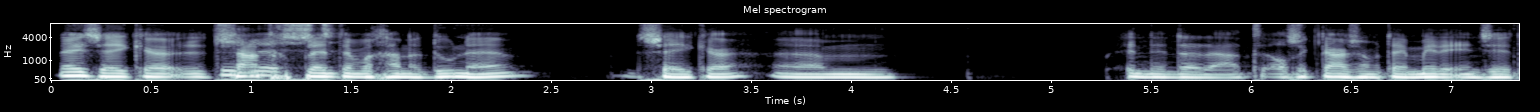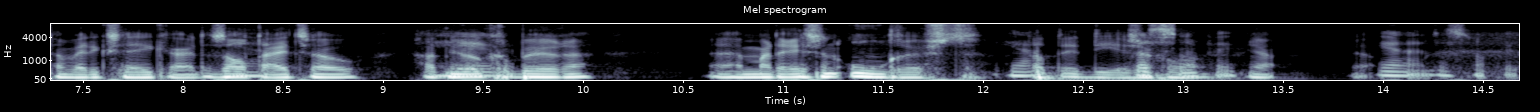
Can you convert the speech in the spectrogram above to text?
nee, zeker. Het Die staat rust. gepland en we gaan het doen, hè. Zeker. Ehm, en inderdaad, als ik daar zo meteen middenin zit, dan weet ik zeker. Dat is Ja. altijd zo. Gaat nu ook gebeuren. Eh, maar er is een onrust. Ja, dat, die is dat er gewoon. snap ik. Ja. Ja, dat snap ik.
